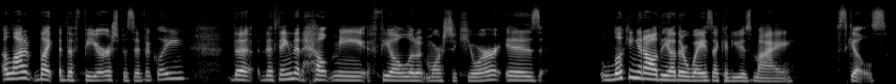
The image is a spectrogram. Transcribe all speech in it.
A lot of like the fear specifically, the the thing that helped me feel a little bit more secure is looking at all the other ways I could use my skills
